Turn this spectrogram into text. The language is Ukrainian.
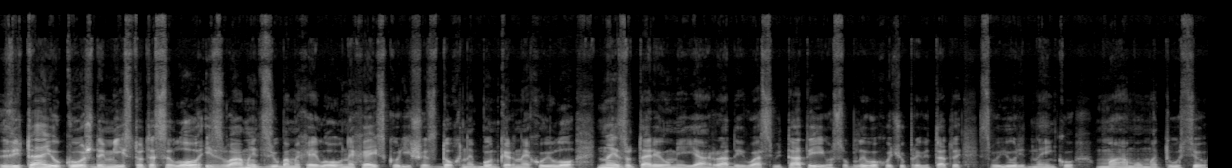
Вітаю кожне місто та село, і з вами Дзюба Михайлов. Нехай скоріше здохне бункерне хуйло. На езотаріумі я радий вас вітати і особливо хочу привітати свою рідненьку маму, матусю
